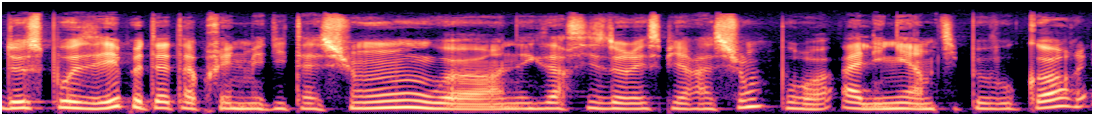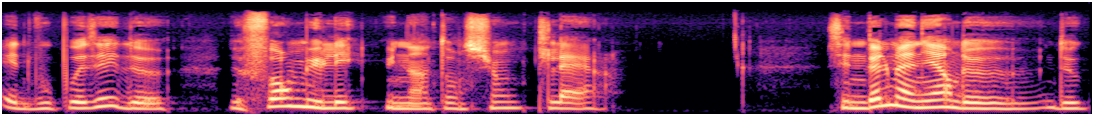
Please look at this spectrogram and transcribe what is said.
de se poser, peut-être après une méditation ou euh, un exercice de respiration pour aligner un petit peu vos corps et de vous poser, de, formuler une intention claire. C'est une belle manière de, de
